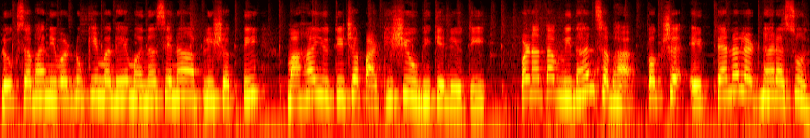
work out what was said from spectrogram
लोकसभा निवडणुकीमध्ये मनसेनं आपली शक्ती महायुतीच्या पाठीशी उभी केली होती. पण आता विधानसभा पक्ष एकट्यानं लढणार असून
